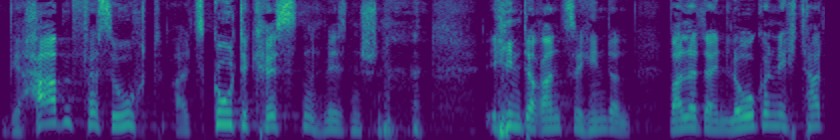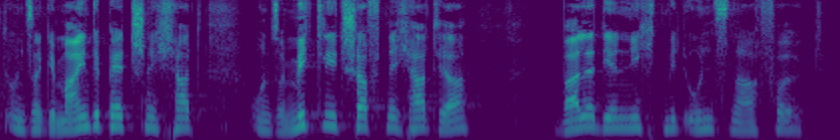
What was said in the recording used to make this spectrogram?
Und wir haben versucht, als gute Christen, Menschen, ihn daran zu hindern, weil er dein Logo nicht hat, unser Gemeindebadge nicht hat, unsere Mitgliedschaft nicht hat, ja, weil er dir nicht mit uns nachfolgt.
